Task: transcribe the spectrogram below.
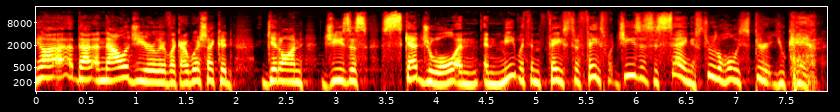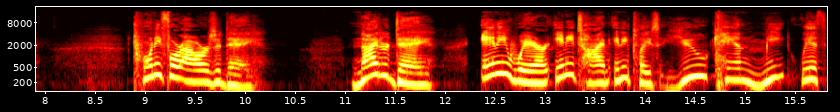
You know, that analogy earlier of like, I wish I could get on Jesus' schedule and, and meet with him face to face. What Jesus is saying is through the Holy Spirit, you can. 24 hours a day, night or day, anywhere, anytime, any place, you can meet with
